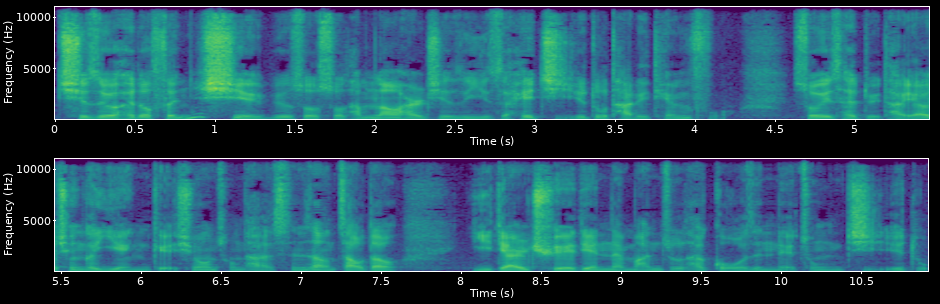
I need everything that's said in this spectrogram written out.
其实有很多分析，比如说说他们老汉儿其实一直很嫉妒他的天赋，所以才对他要求个严格，希望从他身上找到一点儿缺点来满足他个人那种嫉妒。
